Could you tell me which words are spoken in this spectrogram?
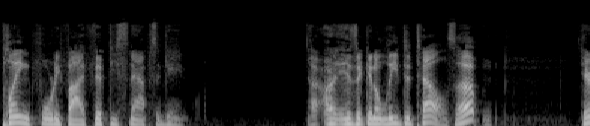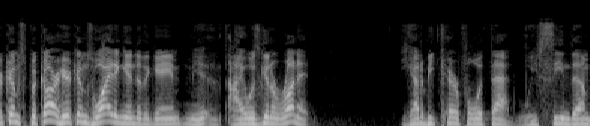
playing 45, 50 snaps a game? Or is it going to lead to tells? Up, oh, here comes Pekar. Here comes Wieting into the game. I was going to run it. You got to be careful with that. We've seen them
